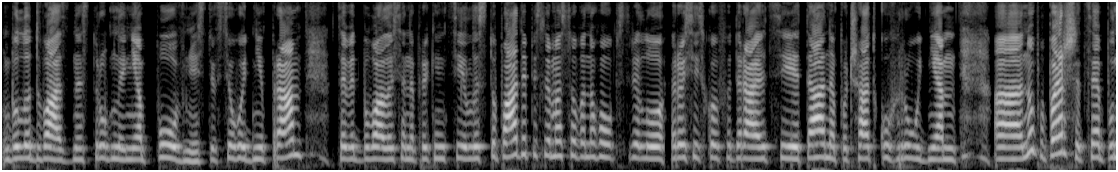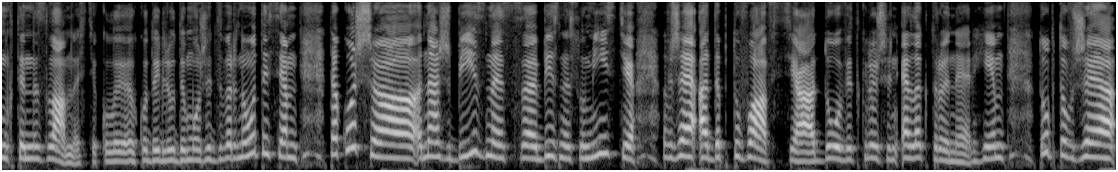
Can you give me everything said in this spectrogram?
було два знеструмлення повністю всього Дніпра. Це відбувалося наприкінці листопада після масованого обстрілу Російської Федерації та на початку грудня. Е, Ну, по-перше, це пункти незламності, коли куди люди можуть звернутися. Також е, наш бізнес, бізнес у місті вже адаптувався до відключень електроенергії. Тобто, вже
